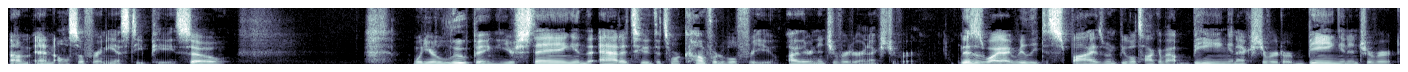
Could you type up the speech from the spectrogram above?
Um, and also for an ESTP. So when you're looping, you're staying in the attitude that's more comfortable for you, either an introvert or an extrovert. This is why I really despise when people talk about being an extrovert or being an introvert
